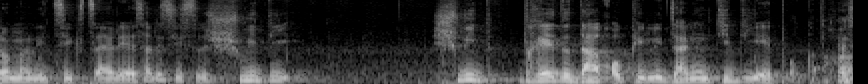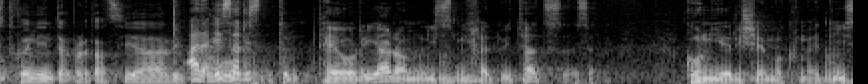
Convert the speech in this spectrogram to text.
რომელიც იქ წერია, ეს არის ის 7 შვიდ დღედ დაყოფილი ძალიან დიდი ეპოქა, ხო? ეს თქვენი ინტერპრეტაცია არის? არა, ეს არის თეორია, რომლის მიხედვითაც ესე გონიერი შემოქმედის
